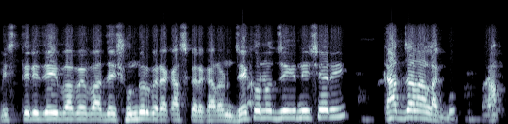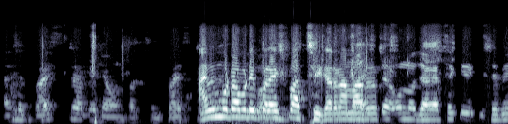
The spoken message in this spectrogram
মিস্ত্রি যেইভাবে বা যে সুন্দর করে কাজ করে কারণ যে কোনো জিনিসেরই কাজ জানা লাগবে। আম- আচ্ছা আমি মোটামুটি প্রাইস পাচ্ছি কারণ আমার অন্য জায়গা থেকে হিসেবে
